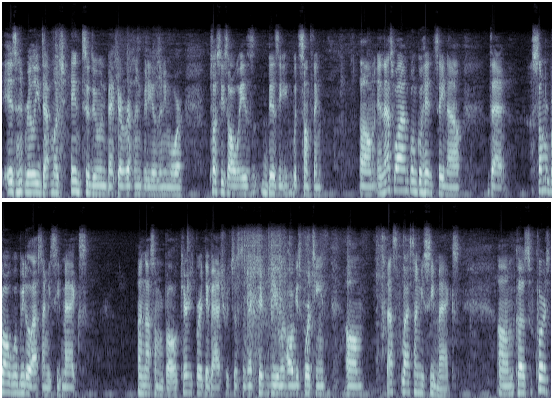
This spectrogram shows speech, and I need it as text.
isn't really that much into doing backyard wrestling videos anymore. Plus, he's always busy with something. Um, and that's why I'm going to go ahead and say now that Summer Brawl will be the last time you see Max. Uh, not Summer Brawl, Kerry's Birthday Bash, which is the next pay-per-view on August 14th. Um, that's the last time you see Max. Because, um, of course,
